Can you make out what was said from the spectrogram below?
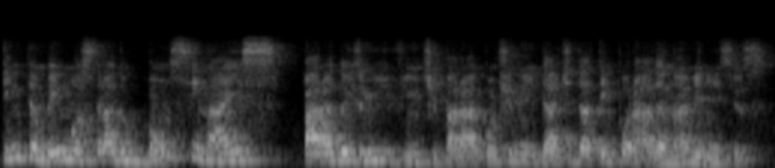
tem também mostrado bons sinais para 2020, para a continuidade da temporada, não é, Vinícius?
